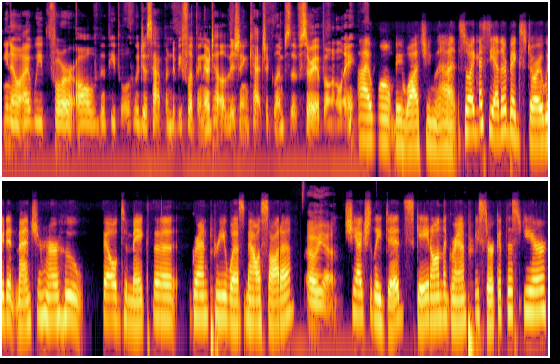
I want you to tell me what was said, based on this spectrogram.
you know, I weep for all the people who just happen to be flipping their television catch a glimpse of Surya Bonaly. I won't be watching that. So I guess the other big story we didn't mention her who failed to make the Grand Prix was Mao Oh yeah, she actually did skate on the Grand Prix circuit this year.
